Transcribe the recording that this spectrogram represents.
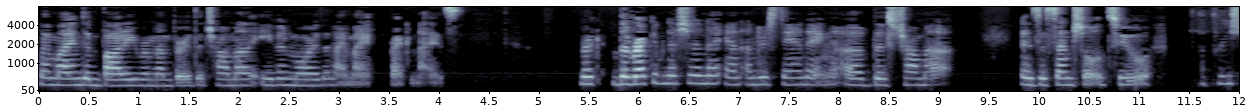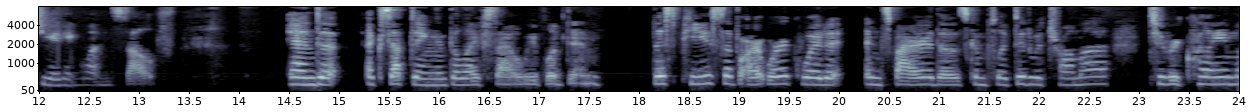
my mind and body remember the trauma even more than I might recognize the recognition and understanding of this trauma is essential to appreciating oneself and accepting the lifestyle we've lived in. This piece of artwork would inspire those conflicted with trauma to reclaim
